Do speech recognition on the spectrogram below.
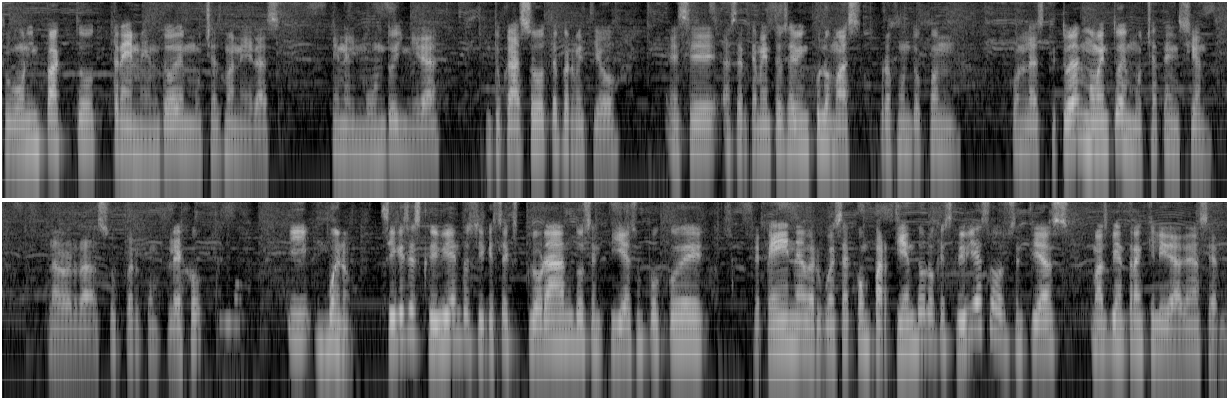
tuvo un impacto tremendo de muchas maneras en el mundo y mira, en tu caso te permitió ese acercamiento, ese vínculo más profundo con, con la escritura en un momento de mucha tensión. La verdad, súper complejo. Y bueno, sigues escribiendo, sigues explorando, sentías un poco de, de, pena, vergüenza compartiendo lo que escribías o sentías más bien tranquilidad en hacerlo?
